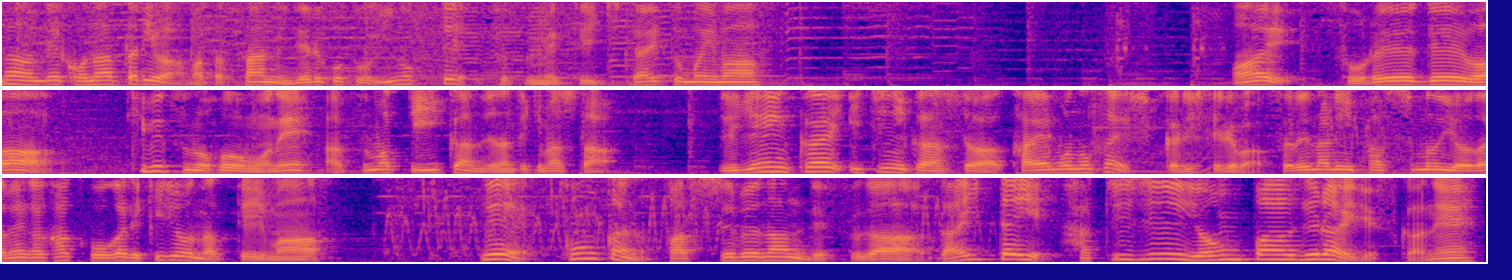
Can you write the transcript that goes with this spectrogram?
なので、この辺りはまた3に出ることを祈って進めていきたいと思います。はい、それでは、器物の方もね、集まっていい感じになってきました。次元階1に関しては買い物さえしっかりしてれば、それなりにパッシブのよだめが確保ができるようになっています。で、今回のパッシブなんですが、だいたい84%ぐらいですかね。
